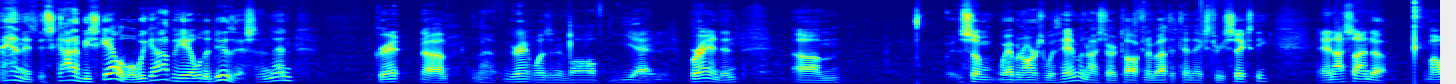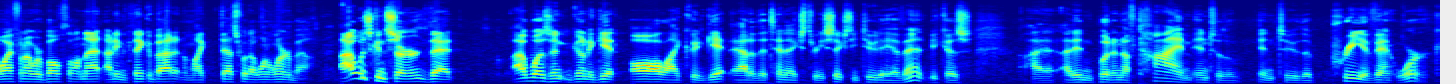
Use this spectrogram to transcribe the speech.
man, it's, it's got to be scalable. We got to be able to do this. And then Grant uh, uh, Grant wasn't involved yet. Brandon. um, some webinars with him, and I started talking about the 10x 360, and I signed up. My wife and I were both on that. I didn't even think about it, and I'm like, that's what I want to learn about. I was concerned that I wasn't going to get all I could get out of the 10x 360 two-day event because I, I didn't put enough time into the into the pre-event work.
